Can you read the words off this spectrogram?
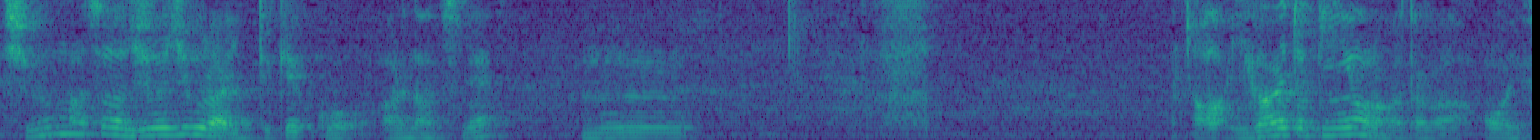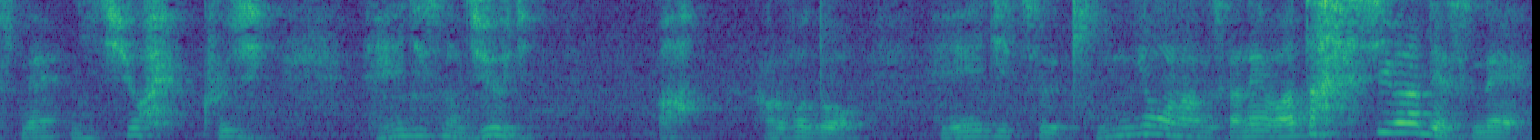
週末の10時ぐらいって結構あれなんですね。うん。あ意外と金曜の方が多いですね。日曜9時。平日の10時。あなるほど。平日金曜なんですかね。私はですね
